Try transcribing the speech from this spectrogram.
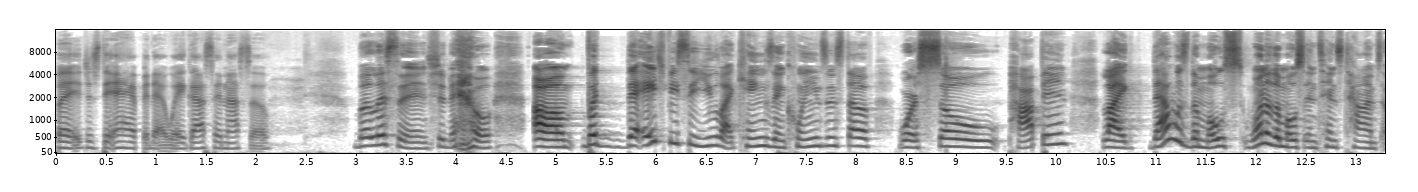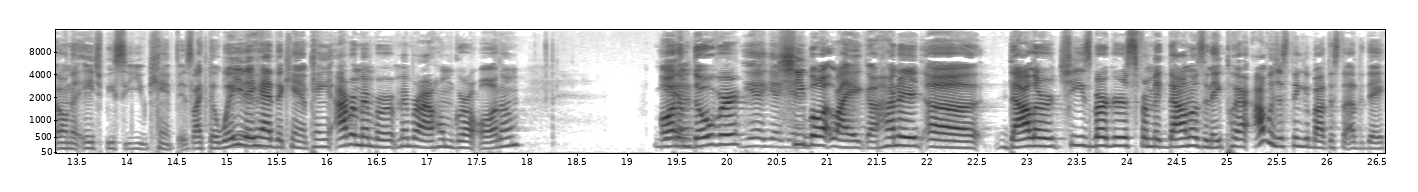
But it just didn't happen that way. God said not so. But listen, Chanelle. Um, but the HBCU, like Kings and Queens and stuff, were so popping. Like that was the most one of the most intense times on the HBCU campus. Like the way they had the campaign. I remember remember our homegirl Autumn. Autumn Dover. Yeah, yeah, She bought like a hundred uh dollar cheeseburgers from McDonald's, and they put. I was just thinking about this the other day,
